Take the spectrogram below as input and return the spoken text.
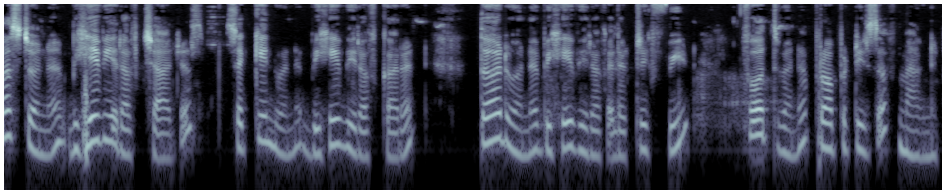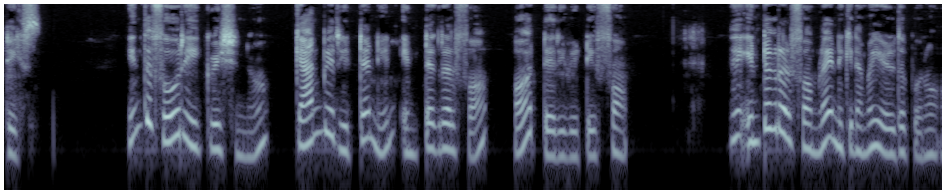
ஃபர்ஸ்ட் ஒன்று பிஹேவியர் ஆஃப் சார்ஜஸ் செகண்ட் ஒன்று பிஹேவியர் ஆஃப் கரண்ட் தேர்ட் ஒன்று behaviour of electric field fourth ஒன்று ப்ராப்பர்ட்டிஸ் ஆஃப் மேக்னெட்டிக்ஸ் இந்த ஃபோர் ஈக்குவேஷனும் can be written in integral form or derivative form இந்த இன்டெக்ரல் ஃபார்மில் இன்னைக்கு நம்ம எழுத போகிறோம்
